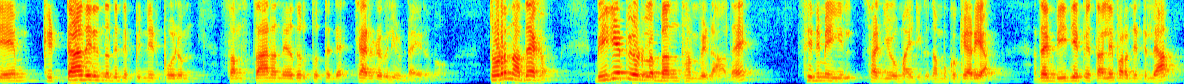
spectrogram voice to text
ടേം കിട്ടാതിരുന്നതിന്റെ പിന്നിൽ പോലും സംസ്ഥാന നേതൃത്വത്തിന്റെ ചരടുവലി ഉണ്ടായിരുന്നു. തുടർന്ന് അദ്ദേഹം ബി ജെ പിയോടുള്ള ബന്ധം വിടാതെ സിനിമയിൽ സജീവമായിരിക്കും. നമുക്കൊക്കെ അറിയാം. അദ്ദേഹം ബി ജെ പിയെ തള്ളി പറഞ്ഞിട്ടില്ല.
